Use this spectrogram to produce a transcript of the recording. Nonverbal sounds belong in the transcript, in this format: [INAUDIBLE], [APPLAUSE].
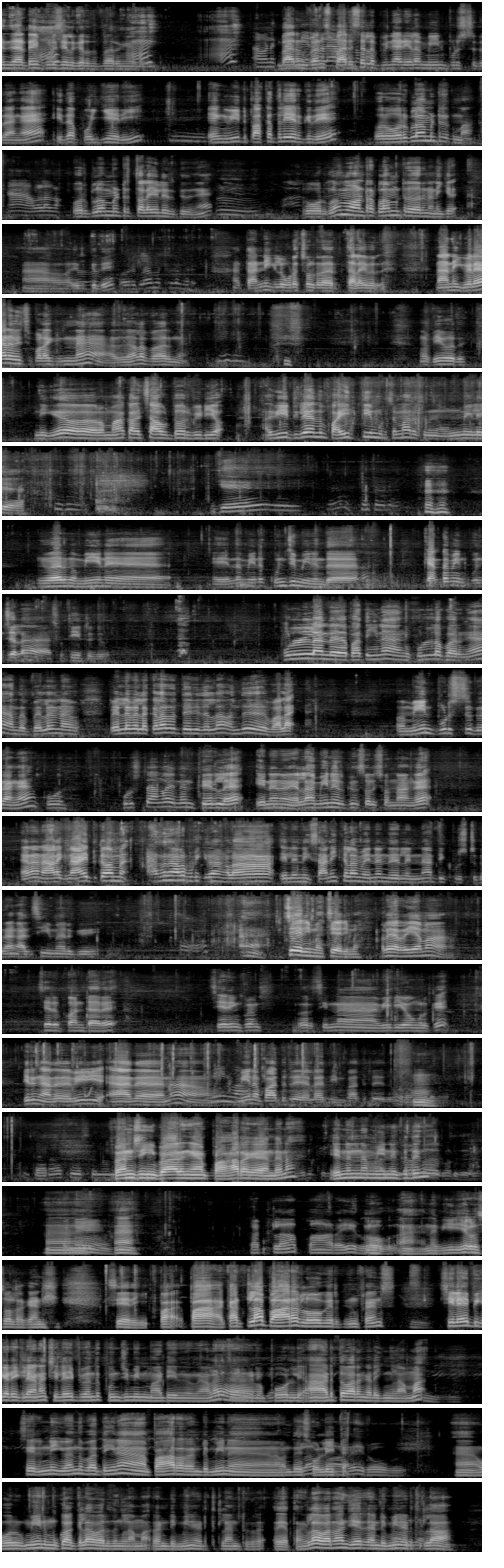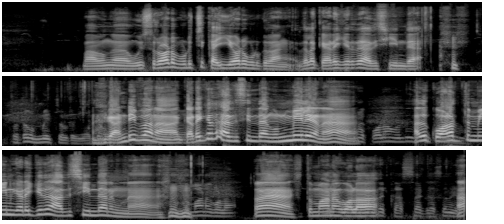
என் சட்டையை பிடிச்சி இழுக்கிறது பாருங்க அவனுக்கு பாருங்க ஃப்ரெண்ட்ஸ் பரிசலில் பின்னாடி எல்லாம் மீன் பிடிச்சிருக்குறாங்க இதான் பொய்யேரி. எங்கள் வீட்டு பக்கத்துலேயே இருக்குது. ஒரு ஒரு கிலோமீட்டர் இருக்குமா? ஒரு கிலோமீட்டர் தொலைவில் இருக்குதுங்க. ஒரு கிலோமீட்டர் ஒன்றரை கிலோமீட்டர் வரும்னு நினைக்கிறேன். இருக்குது. ஒரு கிலோமீட்டர் தான் வரும் தண்ணிக்குள்ள விட சொல்கிறாரு தலைவர். நான் அன்னைக்கு விளையாட வச்சு பழக்கினேன். அதனால பாருங்க. [LAUGHS] அப்படியே ஒரு இன்றைக்கி ரொம்ப நாள் கழிச்சு அவுட் ஒரு வீடியோ அது வீட்டிலே வந்து பைத்தியம் முடிச்ச மாதிரி இருக்குதுங்க உண்மையிலேயே. ஏ. இங்கே பாருங்க மீன். என்ன மீன்? குஞ்சு மீன் இந்த கெண்டை மீன் குஞ்செல்லாம் சுற்றிட்டு இருக்குது. ஃபுல்லாக அந்த பார்த்தீங்கன்னா அங்கே ஃபுல்லாக பாருங்கள் அந்த வெள்ளை வெள்ளை வெள்ளை கலர் தெரியுதெல்லாம் வந்து வலை. மீன் பிடிச்சிருக்குறாங்க. பு பிடிச்சிட்டாங்களா என்னென்னு தெரில என்னென்ன எல்லா மீனும் இருக்குதுன்னு சொல்லி சொன்னாங்க. ஏன்னா நாளைக்கு ஞாயிற்றுக்கிழமை. அதனால் பிடிக்கிறாங்களா? இல்லை இன்னைக்கு சனிக்கிழமை என்னன்னு தெரியல. இன்னாத்திக்கு பிடிச்சிட்டுருக்குறாங்க அதிசயமாக இருக்குது சரிம்மா சரிம்மா. விளையாடுறியாம்மா? சரி உட்காந்துட்டாரு. சரிங்க ஃப்ரெண்ட்ஸ் ஒரு சின்ன வீடியோ உங்களுக்கு. இருங்க அதை வீடியோ அதை என்ன மீனை பார்த்துட்டு எல்லாத்தையும் பார்த்துட்டு இது ம். ஃப்ரெண்ட்ஸ் இங்கே பாருங்க. பாறை அந்தனா என்னென்ன மீன் இருக்குதுங்க? ஆ. கட்லா பாறை லோகு. ஆ இந்த வீடியோவில் சொல்கிறக்காண்டி சரிங்க. பா பா கட்லா பாறை லோகு இருக்குங்க ஃப்ரெண்ட்ஸ் சிலேபி கிடைக்கலன்னா சிலேபி வந்து குஞ்சு மீன் மாட்டியிருக்கிறதுனால போடல. ஆ அடுத்த வாரம் கிடைக்குங்களாமா? சரி இன்னைக்கு வந்து பார்த்தீங்கன்னா பாறை ரெண்டு மீன் நான் வந்து சொல்லிட்டேன். ஒரு மீன் முக்கால் கிலோ வருதுங்களாமா? ரெண்டு மீன் எடுத்துக்கலான்ட்டு இருக்கிறேன் அது எத்தனை கிலோ வரலாம் சரி ரெண்டு மீன் எடுத்துக்கலாம். அவங்க உசுரோட பிடிச்சி கையோட கொடுக்குறாங்க. இதெல்லாம் கிடைக்கிறது அதிசயம்தான். இப்பதான் உண்மை சொல்றீங்க. [LAUGHS] கண்டிப்பாண்ணா கிடைக்கிறது அதிசயம் தாங்க உண்மையிலேண்ணா அது குளத்து மீன் கிடைக்குது அதிசயம் தானுங்கண்ணா. சுத்தமான குளம். ஆ சுத்தமான குளம்.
